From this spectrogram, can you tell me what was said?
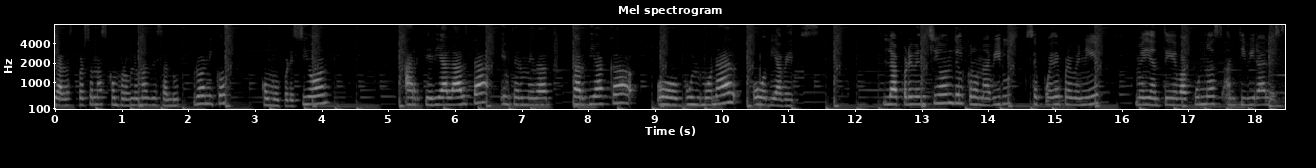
y a las personas con problemas de salud crónicos como presión arterial alta, enfermedad cardíaca o pulmonar o diabetes. La prevención del coronavirus se puede prevenir mediante vacunas antivirales.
